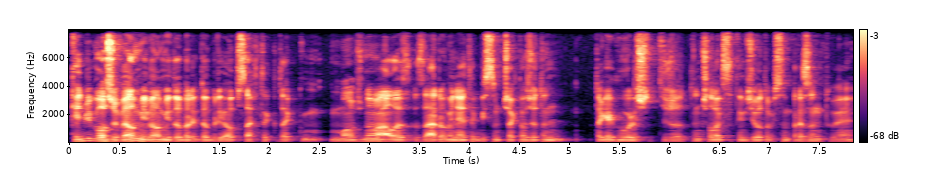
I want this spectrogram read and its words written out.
Keď by bol, že veľmi, veľmi dobrý, dobrý obsah, tak, tak možno, ale zároveň aj tak by som čakal, že ten, tak ako hovoríš, že ten človek sa tým životopisom prezentuje.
